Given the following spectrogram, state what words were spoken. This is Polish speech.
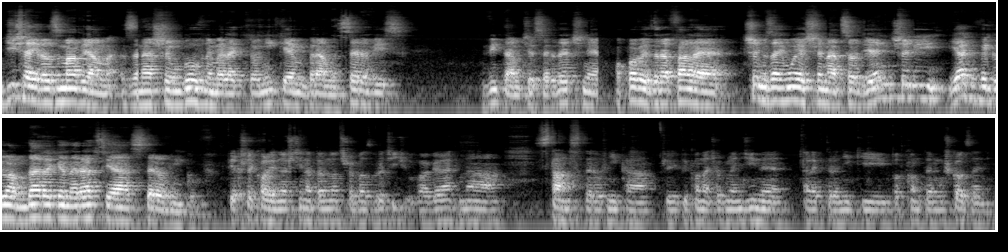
Dzisiaj rozmawiam z naszym głównym elektronikiem Bramy Serwis. Witam Cię serdecznie. Opowiedz Rafale, czym zajmujesz się na co dzień, czyli jak wygląda regeneracja sterowników. W pierwszej kolejności na pewno trzeba zwrócić uwagę na stan sterownika, czyli wykonać oględziny elektroniki pod kątem uszkodzeń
